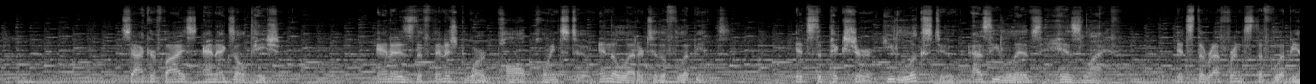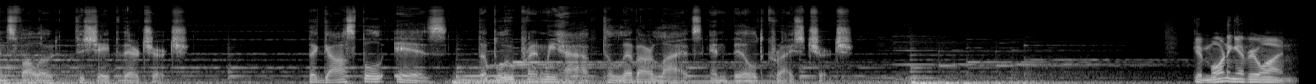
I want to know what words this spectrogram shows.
sacrifice and exaltation. And it is the finished work Paul points to in the letter to the Philippians. It's the picture he looks to as he lives his life. It's the reference the Philippians followed to shape their church. The gospel is the blueprint we have to live our lives and build Christ Church. Good morning, everyone.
